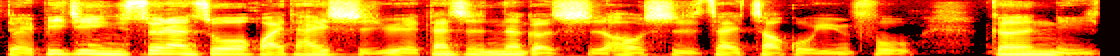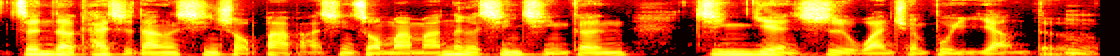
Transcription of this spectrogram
对，毕竟虽然说怀胎十月，但是那个时候是在照顾孕妇，跟你真的开始当新手爸爸、新手妈妈，那个心情跟经验是完全不一样的。嗯，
